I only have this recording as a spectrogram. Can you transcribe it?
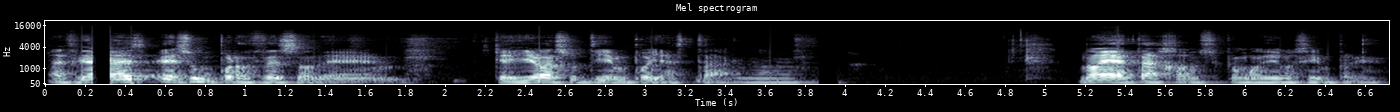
Al final es, un proceso de, que lleva su tiempo y ya está. ¿no? no hay atajos, como digo siempre.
